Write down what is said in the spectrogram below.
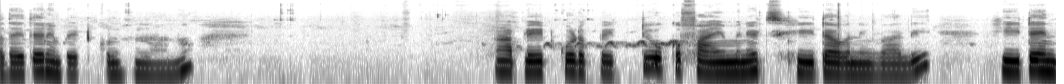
అదైతే నేను పెట్టుకుంటున్నాను. ఆ ప్లేట్ కూడా పెట్టి ఒక ఫైవ్ మినిట్స్ హీట్ అవ్వనివ్వాలి. హీట్ అయిన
